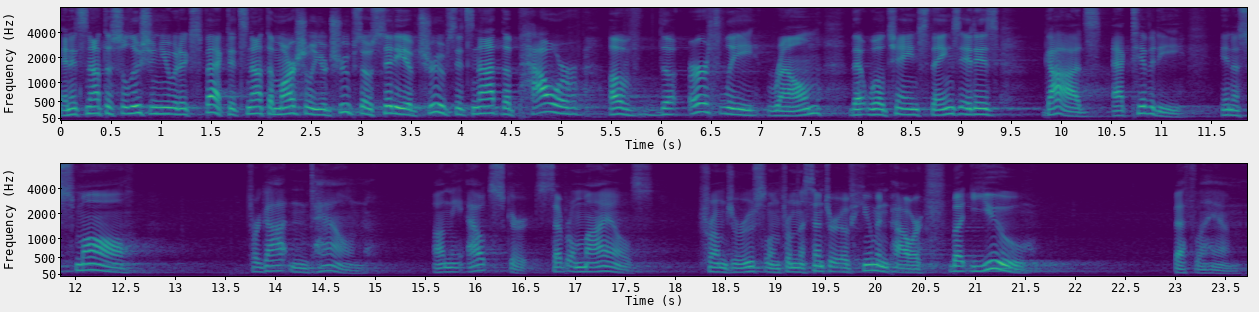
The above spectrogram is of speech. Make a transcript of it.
And it's not the solution you would expect. It's not the marshal your troops, O city of troops. It's not the power of the earthly realm that will change things. It is God's activity in a small, forgotten town on the outskirts, several miles from Jerusalem, from the center of human power. But you, Bethlehem,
